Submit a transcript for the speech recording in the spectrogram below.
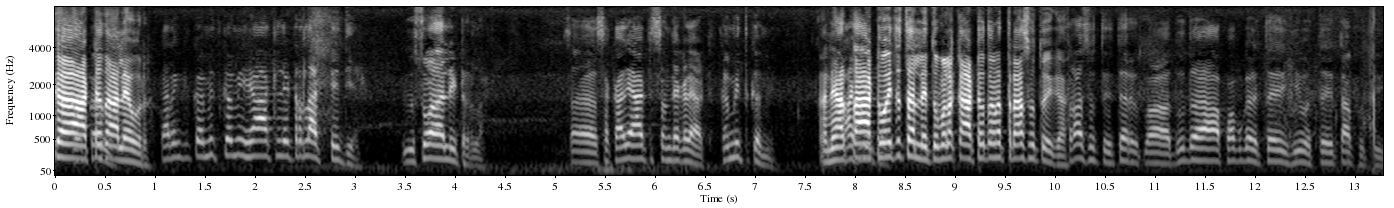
का आटत कमी. आल्यावर. कारण की कमीत कमी हे आठ लिटर लागते ते. सोळा लिटरला. स- सकाळी आठ संध्याकाळी आठ. कमीत कमी. आणि आता. आठवायचं चाललंय. तुम्हाला का आठवताना त्रास होतोय का? त्रास होतोय. तर अं, दूध आपोआप गळतंय ही होतंय ताप होतोय.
